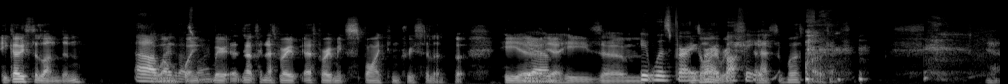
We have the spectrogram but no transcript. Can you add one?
He goes to London at maybe one point. why. Where- I think that's very that's very mixed Spike and Drusilla, but he uh, Yeah. yeah. he's um It was very, he's very Irish Buffy. and has the worst Irish accent. yeah,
